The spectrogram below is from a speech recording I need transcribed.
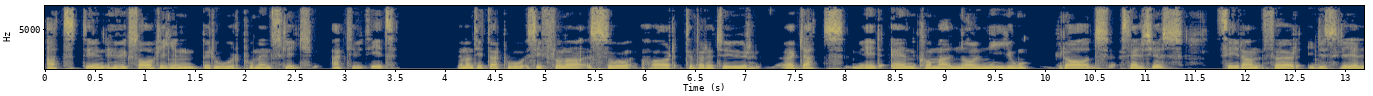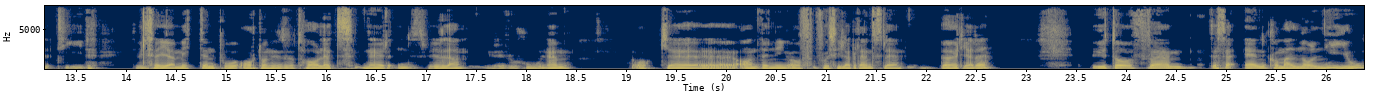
att den huvudsakligen beror på mänsklig aktivitet. När man tittar på siffrorna så har temperatur ökat med 1,09 grad Celsius sedan för industriell tid, det vill säga mitten på 1800-talet när industriella revolutionen och eh, användning av fossila bränsle började. Utav eh, dessa 1,09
